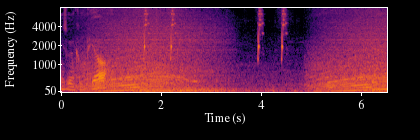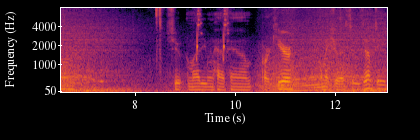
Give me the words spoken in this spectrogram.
He's gonna come up here. Shoot, I might even have him park here. I'll make sure that city's empty.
